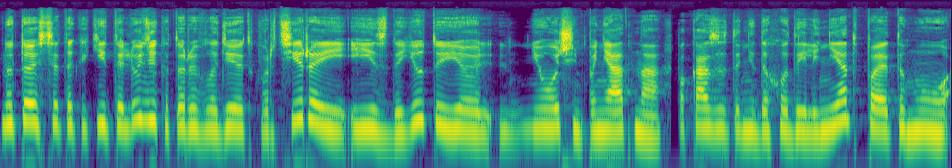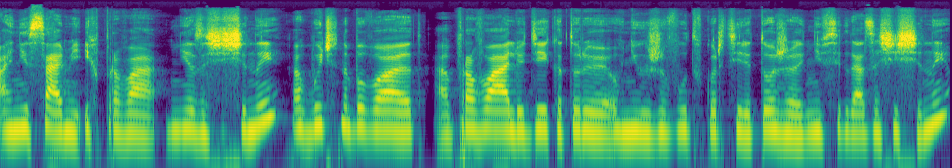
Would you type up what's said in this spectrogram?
Ну, то есть это какие-то люди, которые владеют квартирой и сдают ее не очень понятно, показывают они доходы или нет, поэтому они сами, их права не защищены, обычно бывают. А права людей, которые у них живут в квартире, тоже не всегда защищены.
